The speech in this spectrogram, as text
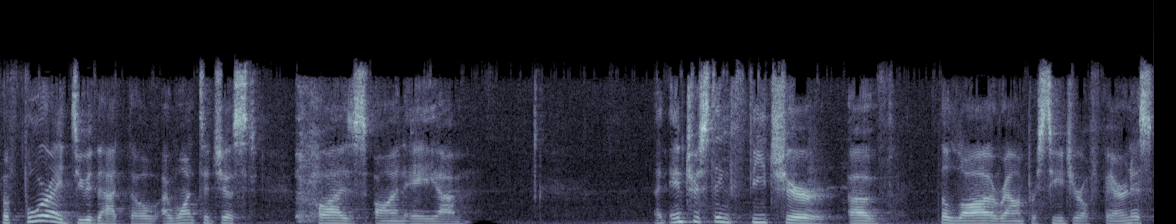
Before I do that, though, I want to just pause on a um, an interesting feature of the law around procedural fairness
